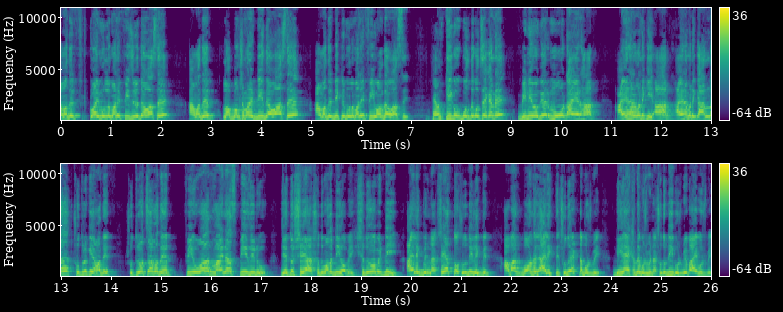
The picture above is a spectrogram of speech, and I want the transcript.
আমাদের ক্রয় মূল্য মানে ফি জিরো দেওয়া আছে, আমাদের লভ্যাংশ মানে ডি দেওয়া আছে, আমাদের বিক্রি মূল্য মানে ফি ওয়ান দেওয়া আছে। এখন কি বলতে বলছে এখানে? বিনিয়োগের মোট আয়ের হার। আয়ের হার মানে কি? আর। আয়ের হার মানে কি? আর না, সূত্র কি আমাদের? সূত্র হচ্ছে আমাদের P one minus P zero যেহেতু শেয়ার শুধুমাত্র ডি হবে। শুধু হবে ডি আয় লিখবেন না। শেয়ার তো, শুধু ডি লিখবেন। আবার বন্ড হলে আয় লিখতেন শুধু একটা বসবে। ডি আয় একসাথে বসবে না। শুধু ডি বসবে বা আয় বসবে।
